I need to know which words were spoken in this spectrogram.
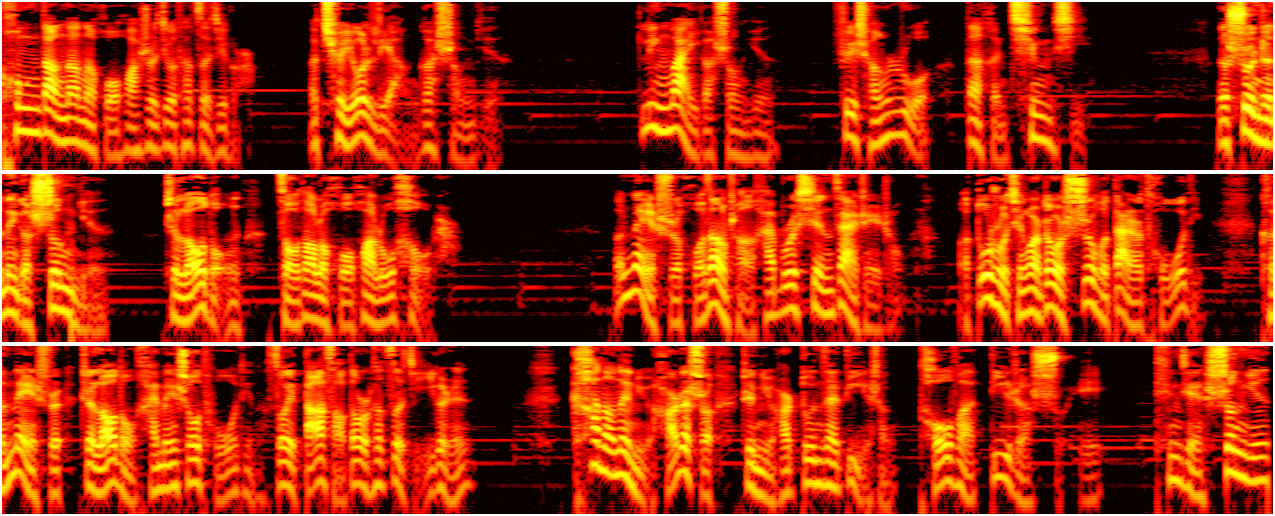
空荡荡的火化室就他自己个儿，却有两个声音。另外一个声音非常弱，但很清晰。那顺着那个声音，这老董走到了火化炉后边。啊，那时火葬场还不是现在这种呢，啊，多数情况都是师傅带着徒弟。可那时这老董还没收徒弟呢，所以打扫都是他自己一个人。看到那女孩的时候，这女孩蹲在地上，头发滴着水。听见声音，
